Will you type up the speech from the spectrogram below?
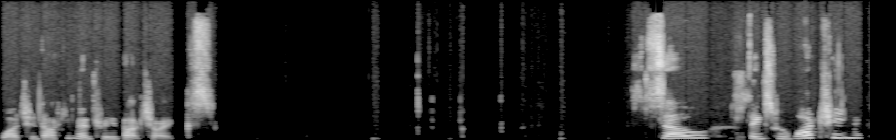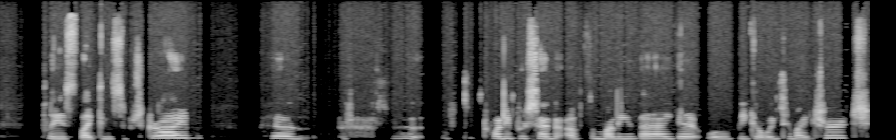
watch a documentary about sharks. So, thanks for watching. Please like and subscribe. 20% of the money that I get will be going to my church.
